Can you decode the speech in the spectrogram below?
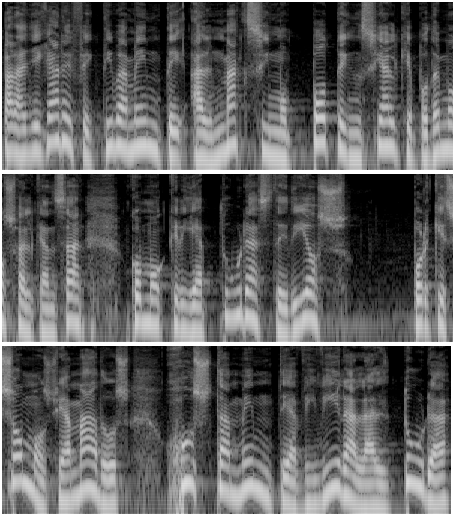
para llegar efectivamente al máximo potencial que podemos alcanzar como criaturas de Dios porque somos llamados justamente a vivir a la altura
